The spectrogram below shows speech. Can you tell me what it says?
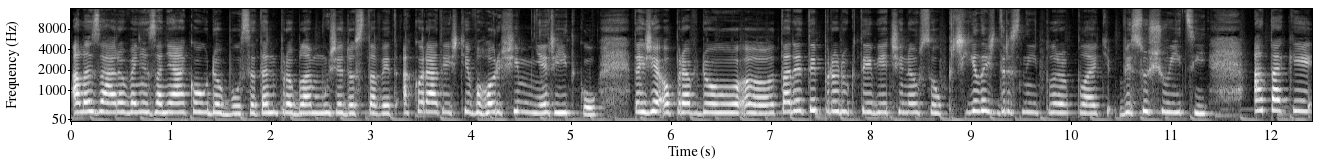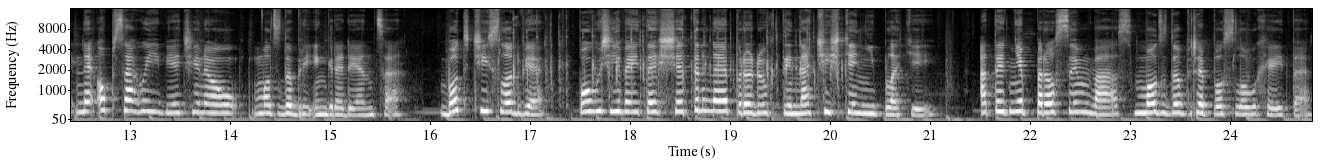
ale zároveň za nějakou dobu se ten problém může dostavit akorát ještě v horším měřítku, takže opravdu uh, tady ty produkty většinou jsou příliš drsný pro pleť, vysušující a taky neobsahují většinou moc dobrý ingredience. Bod číslo dvě. Používejte šetrné produkty na čištění pleti. A teď mě prosím vás, moc dobře poslouchejte.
